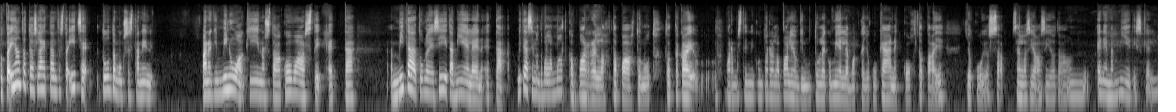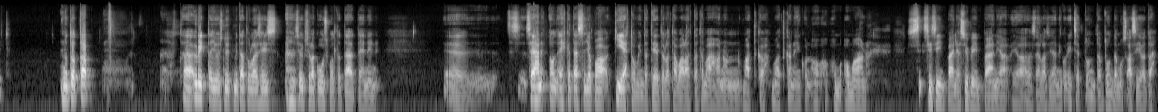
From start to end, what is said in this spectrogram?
Mutta ihan tota, jos lähdetään tuosta itse tuntemuksesta, niin ainakin minua kiinnostaa kovasti, että – mitä tulee siitä mieleen, että mitä siinä on tavallaan matkan varrella tapahtunut? Totta kai varmasti niin kuin todella paljonkin, mutta tuleeko mieleen vaikka joku käännekohta tai joku, jossa sellaisia asioita on enemmän mietiskellyt? No tota, tämä yrittäjyys nyt, mitä tulee siis syksyllä kuusi vuotta täyteen, niin sehän on ehkä tässä jopa kiehtovinta tietyllä tavalla, että tämähän on matka, matka niin kuin omaan sisimpään ja syvimpään ja, ja sellaisia niin itsetuntemusasioita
